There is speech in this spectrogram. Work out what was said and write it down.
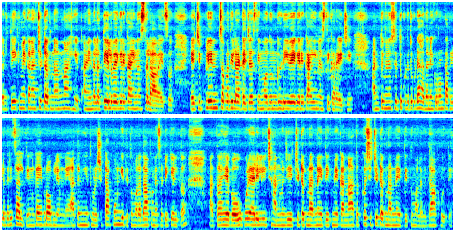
तर ते एकमेकांना चिटकणार नाहीत आणि त्याला तेल वगैरे काही नसतं लावायचं. याची प्लेन चपाती लाटायची असती मधून घडी वगैरे काही नसती करायची. आणि तुम्ही नुसते तुकडे तुकडे हाताने करून टाकले तरी चालतील काही प्रॉब्लेम नाही. आता मी हे थोडेसे टाकून घेते तुम्हाला दाखवण्यासाठी केलं तर आता हे बा उकळी आलेली छान म्हणजे हे चिटकणार नाहीत एकमेकांना. आता कशी चिटकणार नाही ते तुम्हाला मी दाखवते.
